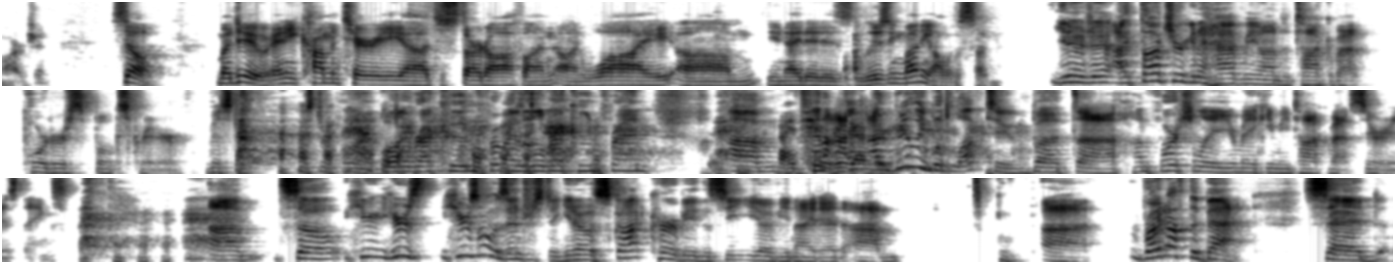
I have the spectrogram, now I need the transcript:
margin. So, Madhu, any commentary uh, to start off on on why um, United is losing money all of a sudden? You know, Jay, I thought you were going to have me on to talk about Porter spokescritter, Mister Mister Porter, well, little raccoon, my little raccoon friend. Um, I and I, I, really would love to, but uh, unfortunately, you're making me talk about serious things. um, so here, here's here's what was interesting. You know, Scott Kirby, the CEO of United, um, uh, right off the bat said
